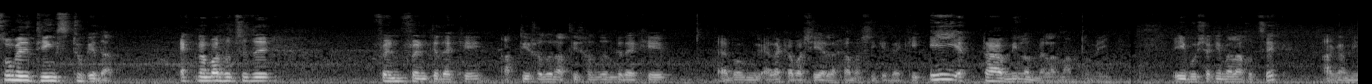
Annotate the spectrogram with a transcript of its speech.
so many things together এক নাম্বার হচ্ছে যে ফ্রেন্ড ফ্রেন্ডকে দেখে আত্মীয় স্বজন আত্মীয় স্বজনকে দেখে, এবং এলাকাবাসী এলাকাবাসীকে দেখে। এই একটা মিলন মেলার মাধ্যমেই। এই বৈশাখী মেলা হচ্ছে আগামী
